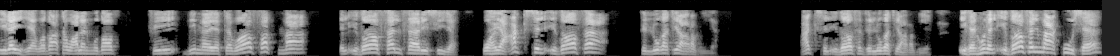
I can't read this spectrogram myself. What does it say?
إليه وضعته على المضاف في بما يتوافق مع الإضافة الفارسية وهي عكس الإضافة في اللغة العربية. عكس الإضافة في اللغة العربية. إذا هنا الإضافة المعكوسة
